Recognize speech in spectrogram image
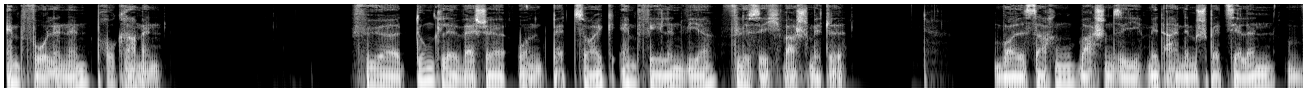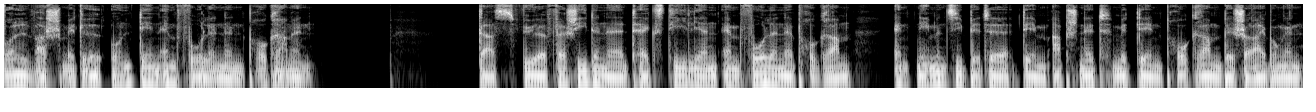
empfohlenen Programmen. Für dunkle Wäsche und Bettzeug empfehlen wir Flüssigwaschmittel. Wollsachen waschen Sie mit einem speziellen Wollwaschmittel und den empfohlenen Programmen. Das für verschiedene Textilien empfohlene Programm entnehmen Sie bitte dem Abschnitt mit den Programmbeschreibungen.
